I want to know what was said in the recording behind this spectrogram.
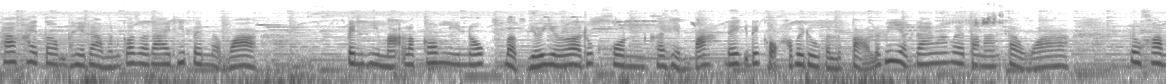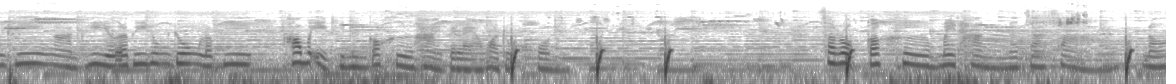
ถ้าใครเติมเพชรอะมันก็จะได้ที่เป็นแบบว่าเป็นหิมะแล้วก็มีนกแบบเยอะๆอะทุกคนเคยเห็นปะได้ได้กดเข้าไปดูกันหรือเปล่า แล้วพี่อยากได้มากเลยตอนนั้นแต่ว่า ด้วยความที่งานพี่เยอะแล้วพี่ยุ่งๆแล้วพี่เข้ามาอีกทีนึงก็คือหายไปแล้วอะทุกคน สรุปก็คือไม่ทันนะจ๊ะสาวเนาะ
